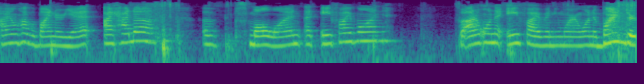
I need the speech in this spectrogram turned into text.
I don't have a binder yet. I had a a small one, an A5 one, but I don't want an A5 anymore. I want a binder,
